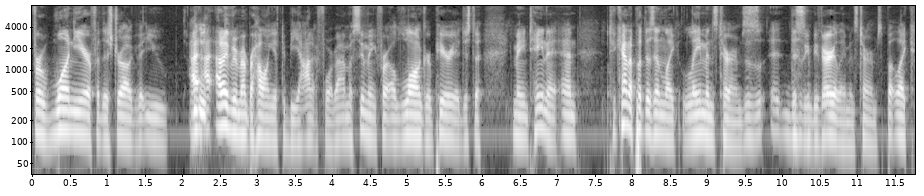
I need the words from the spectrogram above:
for one year for this drug that you. I, mm-hmm. I don't even remember how long you have to be on it for, but I'm assuming for a longer period just to maintain it. And to kind of put this in like layman's terms, this is uh, this is gonna be very layman's terms, but like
